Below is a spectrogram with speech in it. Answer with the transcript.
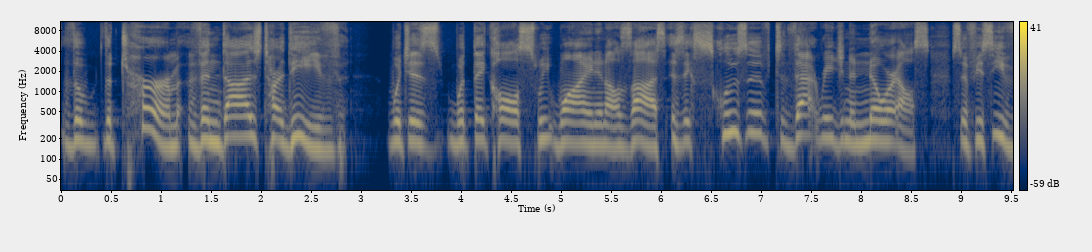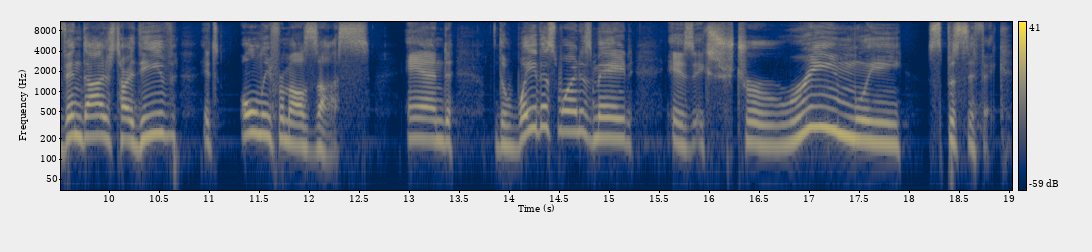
the the term vendange tardive, which is what they call sweet wine in Alsace, is exclusive to that region and nowhere else. So if you see vendange tardive, it's only from Alsace. And the way this wine is made is extremely specific.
